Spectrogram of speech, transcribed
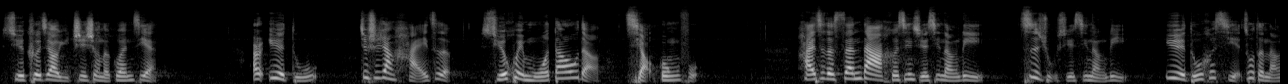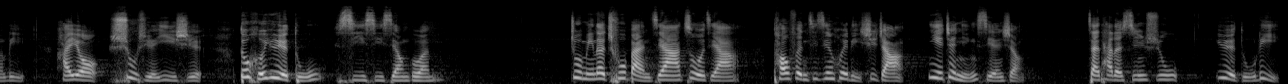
学科教育制胜的关键。而阅读就是让孩子学会磨刀的巧功夫。孩子的三大核心学习能力：自主学习能力、阅读和写作的能力，还有数学意识，都和阅读息息相关。著名的出版家、作家、掏粪基金会理事长聂振宁先生，在他的新书《阅读力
